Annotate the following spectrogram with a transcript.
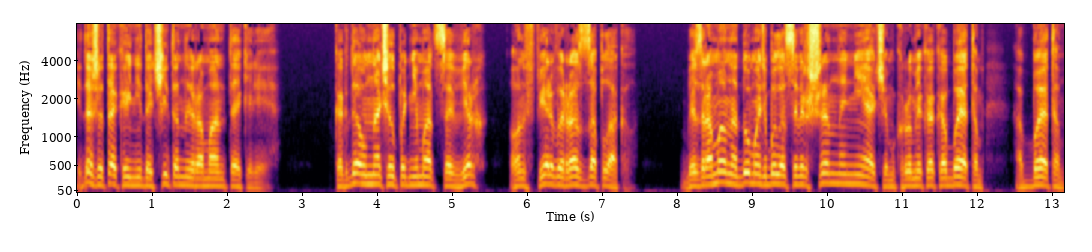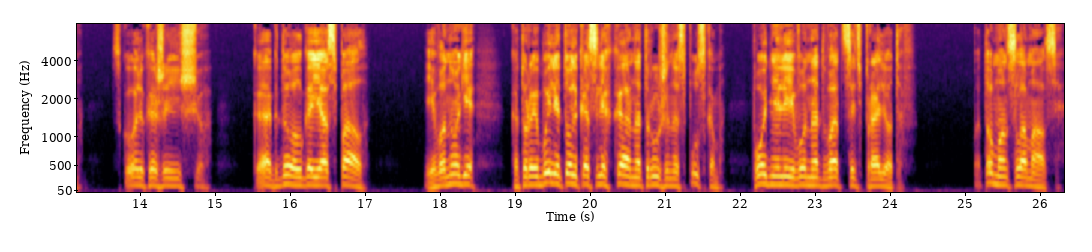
и даже так и недочитанный роман Текерия. Когда он начал подниматься вверх, он в первый раз заплакал. Без романа думать было совершенно не о чем, кроме как об этом, об этом. Сколько же еще? Как долго я спал? Его ноги, которые были только слегка натружены спуском, подняли его на двадцать пролетов. Потом он сломался.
